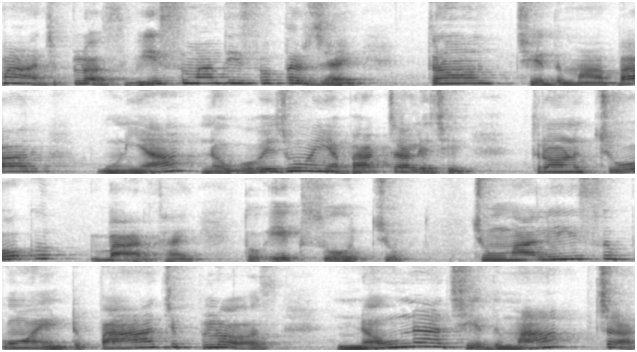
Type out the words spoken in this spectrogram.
પાંચ પ્લસ વીસમાંથી સત્તર જાય. ત્રણ છેદમાં બાર ગુણ્યા નવ. હવે જો અહીંયા ભાગ ચાલે છે, ત્રણ ચોક બાર થાય. તો એકસો ચુમ્માલીસ પોઈન્ટ પાંચ પ્લસ નવના છેદમાં ચાર.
